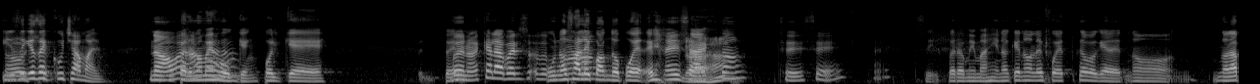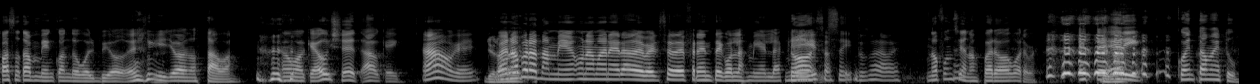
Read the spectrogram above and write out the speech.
Y yo Oh, sé que se escucha mal. No, pero bueno, no me bueno. juzguen, porque pues, Bueno, es que la persona... uno sale cuando puede. Exacto. Ajá. Sí, sí. Sí, pero me imagino que no le fue, como que no, no la pasó tan bien cuando volvió ¿eh? y yo no estaba. Como que, oh shit, ah, ok. Ah, ok. Yo bueno, pero también una manera de verse de frente con las mierdas que No, hizo. sí. Tú sabes. No funcionó, pero whatever. Este, Eric, cuéntame tú.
